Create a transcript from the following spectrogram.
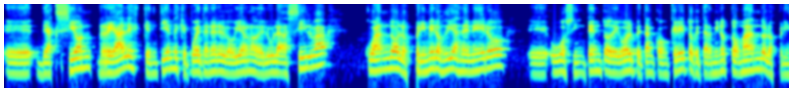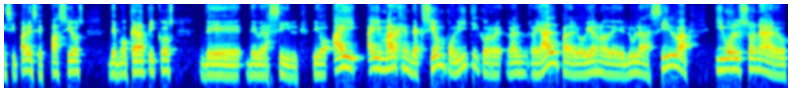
de acción reales que entiendes que puede tener el gobierno de Lula da Silva cuando los primeros días de enero eh, hubo ese intento de golpe tan concreto que terminó tomando los principales espacios democráticos de, Brasil. Digo, ¿hay, ¿hay, margen de acción político real, para el gobierno de Lula Silva? Y Bolsonaro,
